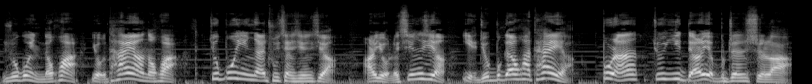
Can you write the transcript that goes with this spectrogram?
如果你的画有太阳的话，就不应该出现星星；而有了星星，也就不该画太阳，不然就一点也不真实了。”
